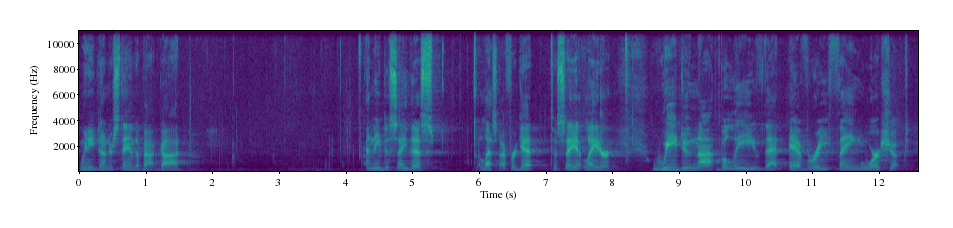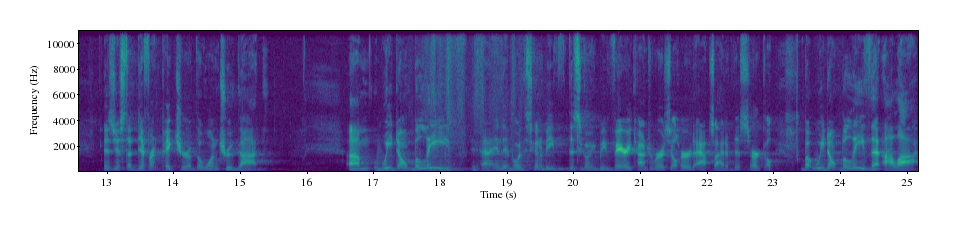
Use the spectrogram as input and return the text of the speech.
we need to understand about God? I need to say this, lest I forget to say it later. We do not believe that everything worshiped is just a different picture of the one true God. Um, we don't believe, uh, and boy, this is going to be this is going to be very controversial, heard outside of this circle, but we don't believe that Allah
